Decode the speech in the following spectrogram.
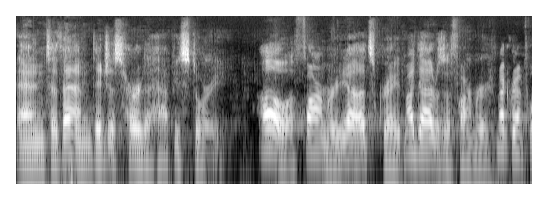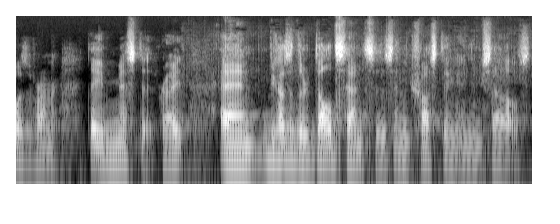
And to them, they just heard a happy story. Oh, a farmer. Yeah, that's great. My dad was a farmer. My grandpa was a farmer. They missed it, right? And because of their dulled senses and trusting in themselves.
